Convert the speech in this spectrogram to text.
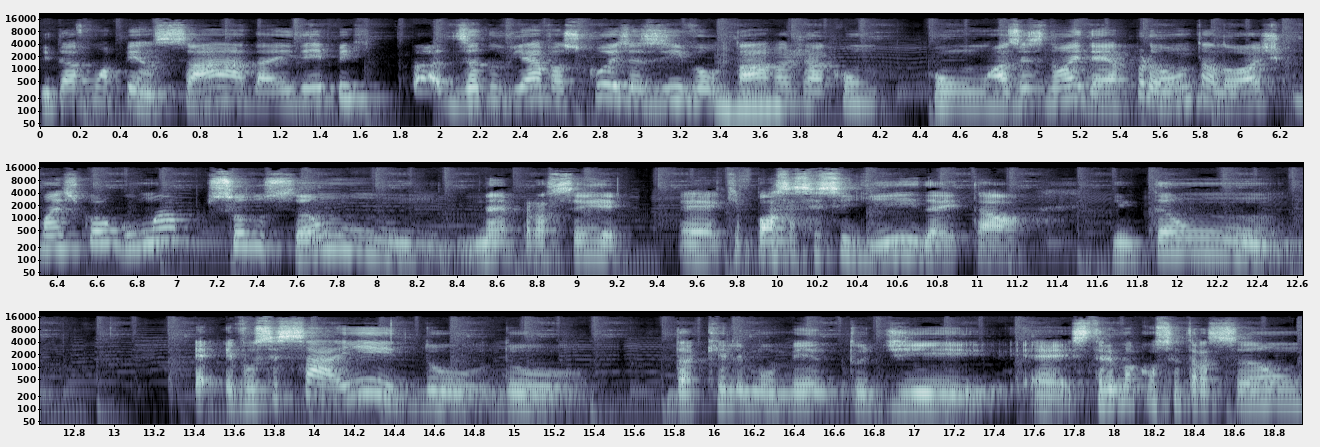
e dava uma pensada e de repente desanuviava as coisas e voltava uhum. já com, com, às vezes não a ideia pronta, lógico, mas com alguma solução, né, para ser, é, que possa ser seguida e tal. Então, é, é você sair do, do daquele momento de é, extrema concentração,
